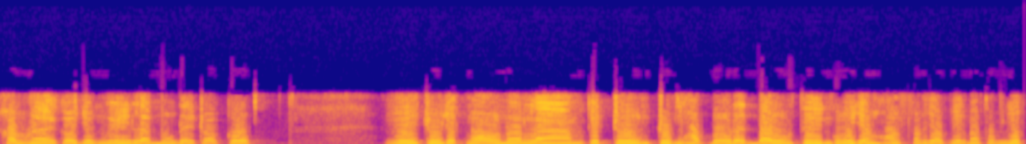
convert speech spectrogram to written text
không hề có dụng ý là muốn để cho cốt. Vì chùa giác ngộ nó là cái trường trung học bộ đề đầu tiên của giáo hội phật giáo việt nam thống nhất,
